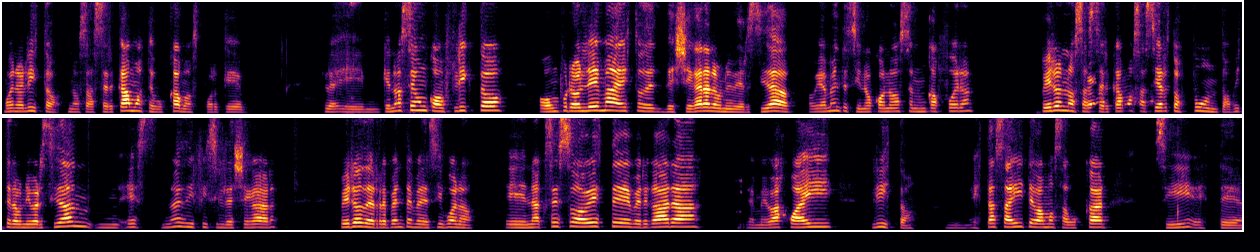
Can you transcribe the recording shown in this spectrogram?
Bueno, listo, nos acercamos, te buscamos, porque eh, que no sea un conflicto o un problema esto de, llegar a la universidad. Obviamente, si no conocen, nunca fueron, pero nos acercamos a ciertos puntos. ¿Viste? La universidad mm, es, no es difícil de llegar, pero de repente me decís, bueno, en acceso a este, Vergara, eh, me bajo ahí, listo, estás ahí, te vamos a buscar. ¿sí? Este,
